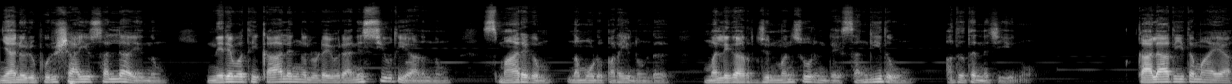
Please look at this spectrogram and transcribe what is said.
ഞാനൊരു പുരുഷായുസല്ല എന്നും നിരവധി കാലങ്ങളുടെ ഒരു അനസ്യൂതിയാണെന്നും സ്മാരകം നമ്മോട് പറയുന്നുണ്ട്. മല്ലികാർജുൻ മൻസൂറിന്റെ സംഗീതവും അതുതന്നെ ചെയ്യുന്നു. കാലാതീതമായ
